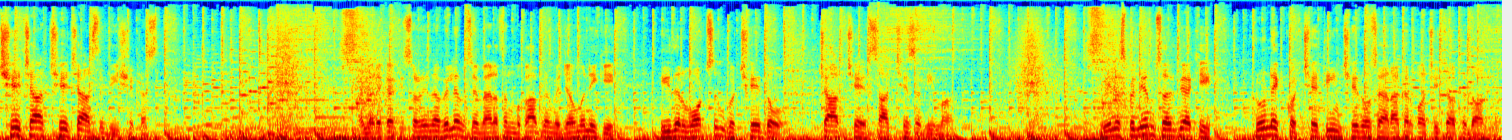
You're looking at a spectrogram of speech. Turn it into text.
छह चार छह चार से दी शिकस्त अमेरिका की सरीना विलियम्स ने मैराथन मुकाबले में जर्मनी की हीदर वॉटसन को 6-2, 4-6, 7-6 से दी मात वीनस विलियम सर्बिया की क्रोनिक को 6-3, 6-2 से हराकर पहुँची चौथे दौर में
